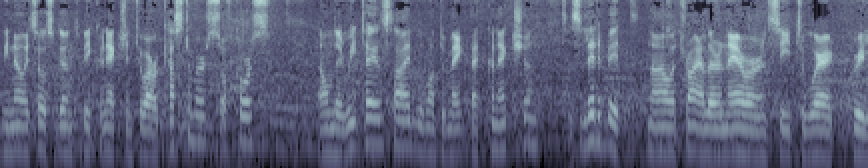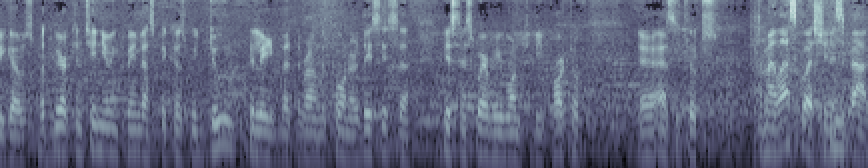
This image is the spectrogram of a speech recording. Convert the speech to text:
We know it's also going to be connection to our customers, of course. On the retail side, we want to make that connection. It's a little bit now a trial and error and see to where it really goes. But we are continuing to invest because we do believe that around the corner, this is a business where we want to be part of uh, as it looks. And my last question is about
